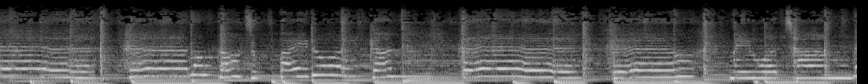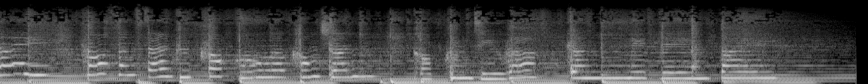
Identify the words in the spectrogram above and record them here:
เฮ้แล้วเราจะไปด้วยกันเฮ้เฮ้ไม่ว่าทางไหนเพราะแฟนๆคือครอบครัวของฉัน ขอบคุณที่รัก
